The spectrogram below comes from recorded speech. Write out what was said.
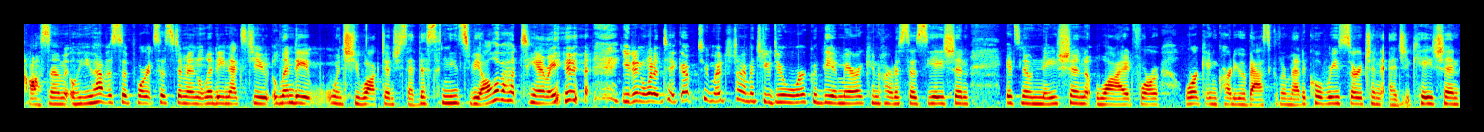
Awesome. Well, you have a support system, and Lindy next to you. Lindy, when she walked in, she said, "This needs to be all about Tammy." you didn't want to take up too much time, but you do work with the American Heart Association. It's known nationwide for work in cardiovascular medical research and education.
